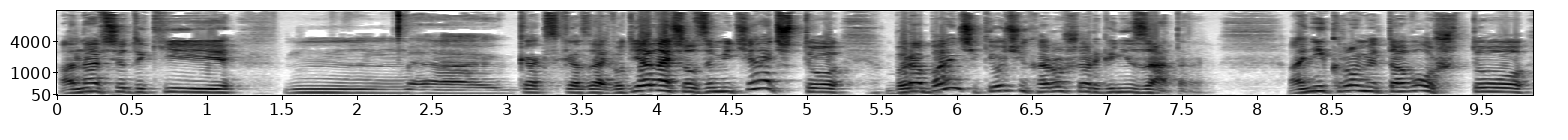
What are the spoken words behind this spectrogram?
она все-таки, э, как сказать, вот я начал замечать, что барабанщики очень хорошие организаторы. Они, кроме того, что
